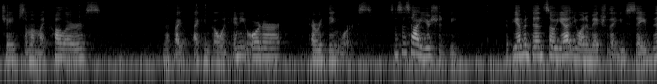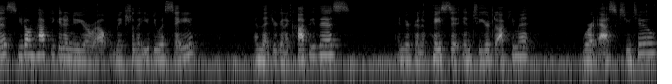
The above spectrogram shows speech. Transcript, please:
changed some of my colors. And if I, I can go in any order, everything works. So this is how yours should be. If you haven't done so yet, you want to make sure that you save this. You don't have to get a new URL, but make sure that you do a save and that you're going to copy this and you're going to paste it into your document where it asks you to.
